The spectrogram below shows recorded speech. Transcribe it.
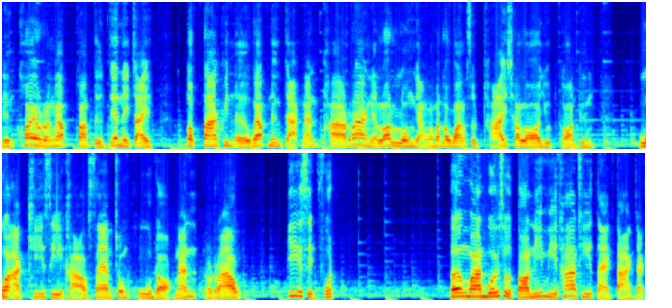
หนึ่งค่อยระงับความตื่นเต้นในใจตบตาควินเอ๋อแวบหนึ่งจากนั้นพาร่างเนี่ยล่อนลงอย่างระมัดระวังสุดท้ายชะลอหยุดก่อนถึง บัวอักคีสีขาวแซมชมพูดอกนั้นราว 20 ฟุต เพิงมารบัวพิสุทธิ์ตอนนี้มีท่าทีแตกต่างจาก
